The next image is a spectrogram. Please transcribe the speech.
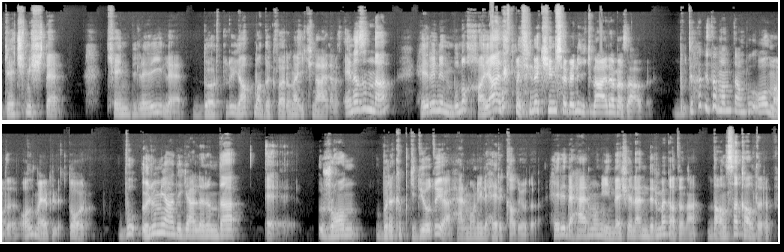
geçmişte kendileriyle dörtlü yapmadıklarına ikna edemez. En azından Harry'nin bunu hayal etmediğine kimse beni ikna edemez abi. Hadi tamam tamam bu olmadı. Olmayabilir doğru. Bu ölüm yadigarlarında e, Ron bırakıp gidiyordu ya Hermione ile Harry kalıyordu. Harry de Hermione'yi neşelendirmek adına dansa kaldırıp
